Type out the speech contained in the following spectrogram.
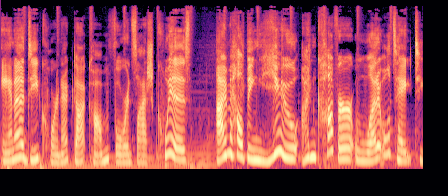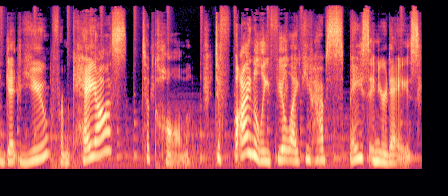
annadkornick.com forward slash quiz, I'm helping you uncover what it will take to get you from chaos to calm, to finally feel like you have space in your days.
